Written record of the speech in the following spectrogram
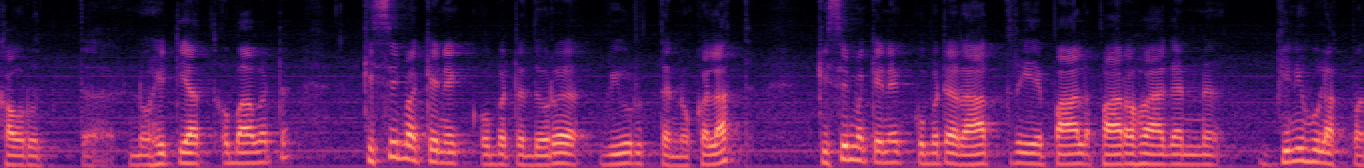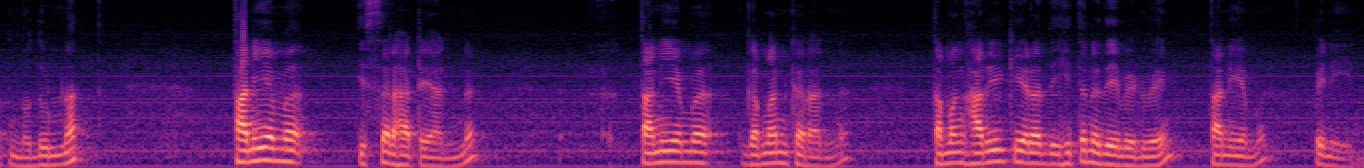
කවුරුත් නොහිටියත් ඔබවට කිසිම කෙනෙක් ඔබට දොර විවෘත්ත නොකළත් කිසිම කෙනෙක් ඔබට රාත්‍රියේ පාල පාරහොයාගන්න ගිනිහුලක්වත් නොදුන්නත් තනියම ඉස්සරහට යන්න තනියම ගමන් කරන්න තමන් හරි කියරද හිතන දේ වෙනුවෙන් තනියම පෙනීන්න.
